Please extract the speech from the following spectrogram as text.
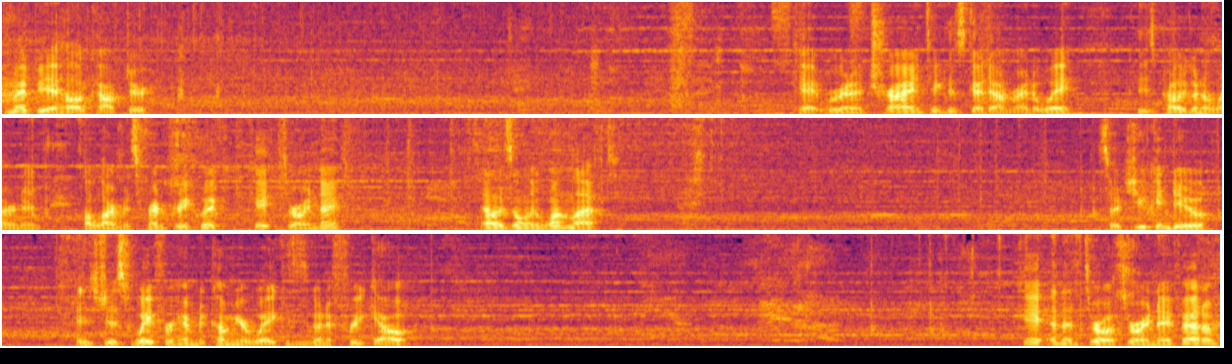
It might be a helicopter. Okay, we're going to try and take this guy down right away. He's probably going to learn and alarm his friend pretty quick. Okay, throwing knife. Now there's only one left. So what you can do is just wait for him to come your way because he's going to freak out. Okay, and then throw a throwing knife at him.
